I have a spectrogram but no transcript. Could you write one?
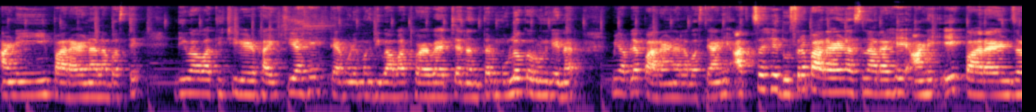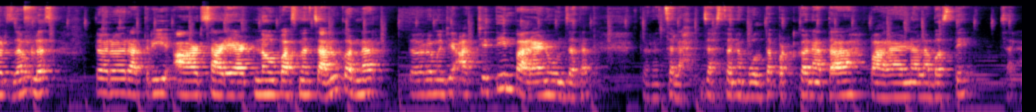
आणि पारायणाला बसते. दिवावातीची वेळ व्हायची आहे त्यामुळे मग दिवावात थोड्या वेळाच्या नंतर मुलं करून घेणार. मी आपल्या पारायणाला बसते आणि आजचं हे दुसरं पारायण असणार आहे आणि एक पारायण जर जमलंच तर रात्री आठ साडेआठ नऊपासनं चालू करणार. तर म्हणजे आजचे तीन पारायण होऊन जातात. तर चला जास्त न बोलता पटकन आता पारायणाला बसते. चला.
